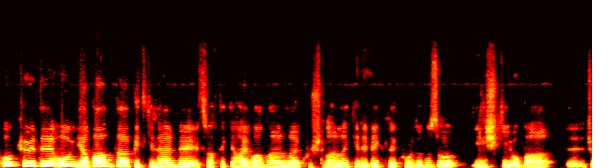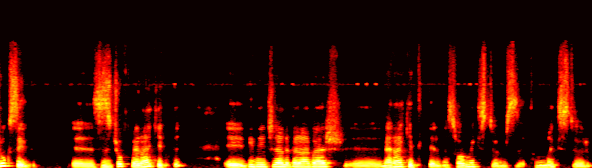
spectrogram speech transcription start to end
o köyde, o yabanda bitkilerle, etraftaki hayvanlarla, kuşlarla, kelebekle kurduğunuz o ilişkiyi, o bağı e, çok sevdim. E, sizi çok merak ettim. E, dinleyicilerle beraber e, merak ettiklerimi sormak istiyorum size, tanımak istiyorum.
